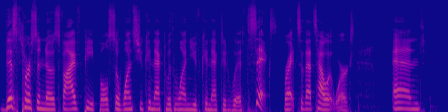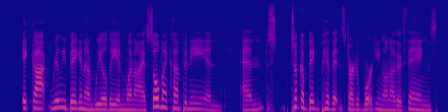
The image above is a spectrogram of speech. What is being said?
this That's true. person knows five people. So once you connect with one, you've connected with six, right? So that's how it works. And it got really big and unwieldy. And when I sold my company and and took a big pivot and started working on other things,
